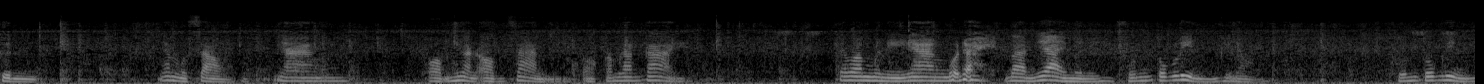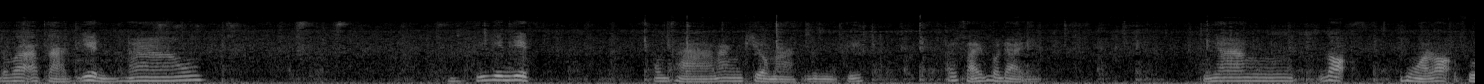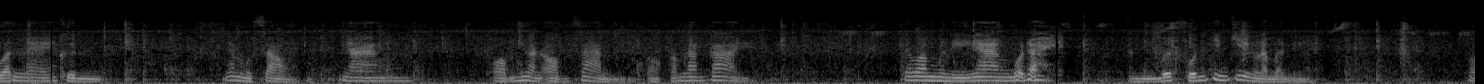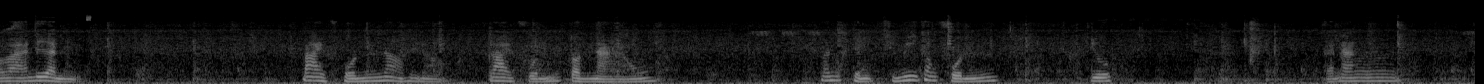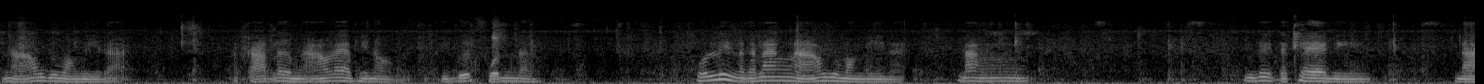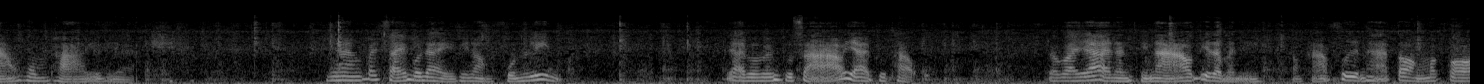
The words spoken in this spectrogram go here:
ขึ้นย่ำมือเสายางออมเหือนออมซ่นออกกำลังกายแต่ว่ามือนี้ยางบ่ได้บ้านย่ายมือนี้ฝนตกลิ่นพี่น้องฝนตกลิ่นแต่ว่าอากาศเย็นหนาวที่เย็นเย็นผมผานั่งเขียวหมากดึงที่อาศัยบ่ได้ยางเลาะ หัวเลาะสวนแน่ขึ้นย่ำมือเสายางออมเหือนออมซ่นออกกำลังกายแต่ว่ามือนี้ย่างบ่ได้ อันเบิดฝนจริงๆละบัดนี้ เพราะว่าเดือนปลายฝนเนาะพี่น้องปลายฝนตอนหนาว มันเป็นชิมีทั้งฝนอยู่กำลัง หนาวอยู่มองนี้ละอากาศเริ่มหนาวแล้วพี่น้องที่เบิดฝนละฝนลิ่นแล้วก็นั่งหนาวอยู่มองนี้นะนั่ง อยู่ในแต่แค่นี้หนาวห่มผ้าอยู่นี่แหละย่างไปใส่บ่ได้พี่น้องฝนลิ่นยายบ่เป็นผู้สาวยายผู้เฒ่าแต่ว่ายายนั่นสิหนาวที่ละบัดนี้ต้องหาฟืนหาตองมากอ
